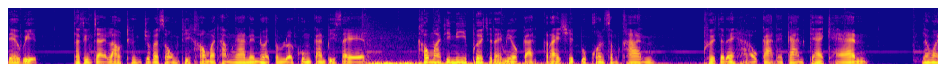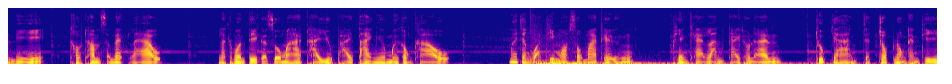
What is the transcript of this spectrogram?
เดวิดตัดสินใจเล่าถึงจุดประสงค์ที่เข้ามาทำงานในหน่วยตำรวจคุ้มกันพิเศษ เข้ามาที่นี่เพื่อจะได้มีโอกาสใกล้ชิดบุคคลสำคัญ เพื่อจะได้หาโอกาสในการแก้แค้น และวันนี้เขาทำสำเร็จแล้ว รัฐมนตรีกระทรวงมหาดไทยอยู่ภายใต้เงื้อมือของเขา เมื่อจังหวะที่เหมาะสมมาถึง เพียงแค่ลั่นไกเท่านั้น ทุกอย่างจะจบลงทันที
